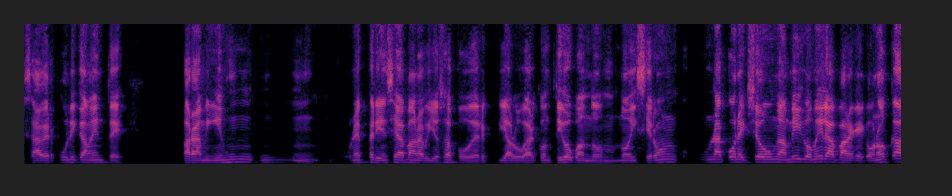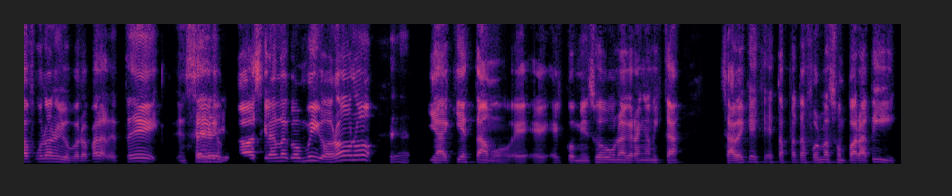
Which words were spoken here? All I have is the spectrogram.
saber públicamente. Para mí es un una experiencia maravillosa poder dialogar contigo cuando nos hicieron una conexión, un amigo, mira, para que conozca a fulano, y yo, pero para, este, en serio, estaba vacilando conmigo, no, no. Y aquí estamos, eh, eh, el comienzo de una gran amistad. Sabe que estas plataformas son para ti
